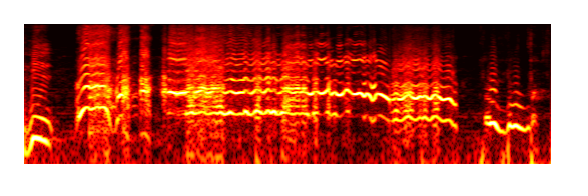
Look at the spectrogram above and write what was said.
Ah!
